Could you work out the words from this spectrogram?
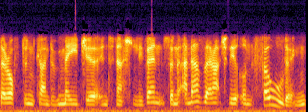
they're often kind of major international events, and, and as they're actually unfolding,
